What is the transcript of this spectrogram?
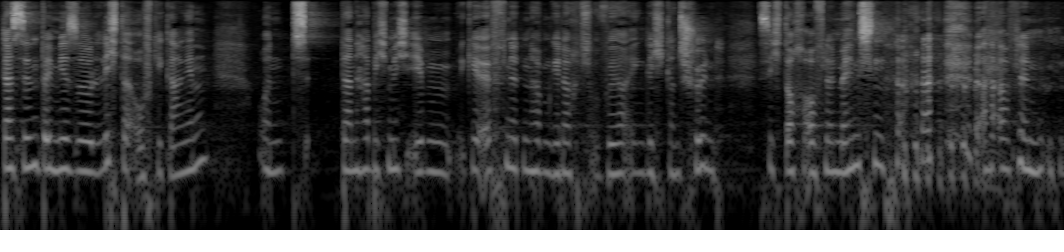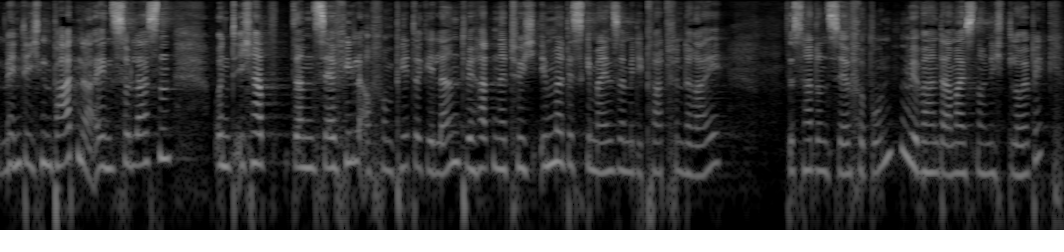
da sind bei mir so Lichter aufgegangen und dann habe ich mich eben geöffnet und habe gedacht, wäre eigentlich ganz schön, sich doch auf einen Menschen, auf einen männlichen Partner einzulassen. Und ich habe dann sehr viel auch von Peter gelernt. Wir hatten natürlich immer das Gemeinsame, die Pfadfinderei. Das hat uns sehr verbunden. Wir waren damals noch nicht gläubig.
